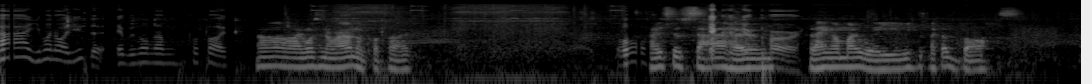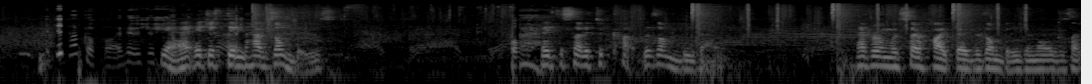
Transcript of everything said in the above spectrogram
Ah, you might not have used it. It was on um COD 5. Oh, I wasn't around on COD 5. Oh, I was still sat at home playing on my Wii like a boss. it did have COD 5. It was just Yeah, it just didn't have zombies. They decided to cut the zombies out. Everyone was so hyped over zombies, and they were just like,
